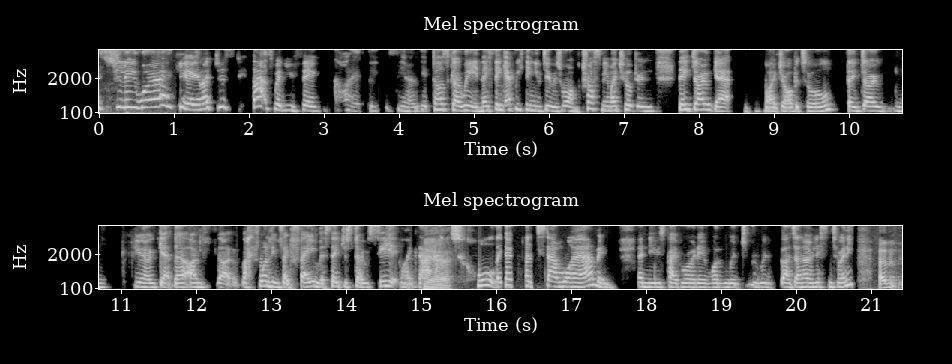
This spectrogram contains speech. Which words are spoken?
it's actually working!" And I just that's when you think, God, it, it's, you know, it does go in. They think everything you do is wrong. Trust me, my children, they don't get my job at all. They don't you know, get the I'm uh, I want to even say famous. They just don't see it like that Yeah. at all. They don't understand why I am in a newspaper or anyone would would I don't know listen to any. Um,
